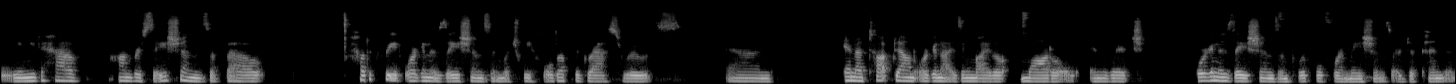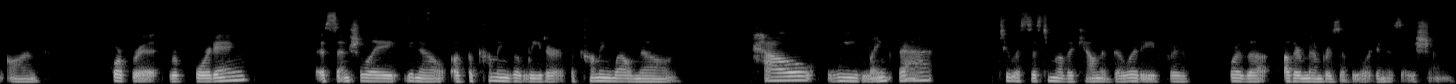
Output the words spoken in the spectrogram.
we need to have conversations about how to create organizations in which we hold up the grassroots and in a top down organizing model, in which organizations and political formations are dependent on corporate reporting essentially you know of becoming the leader becoming well known how we link that to a system of accountability for for the other members of the organization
